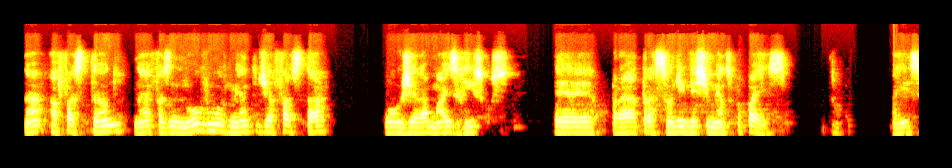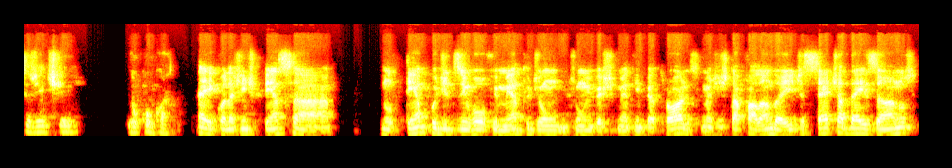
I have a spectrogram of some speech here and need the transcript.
né, afastando, né, fazendo um novo movimento de afastar ou gerar mais riscos é, para a atração de investimentos para o país. Aí se a gente não concorda. É, e quando a gente pensa no tempo de desenvolvimento de um, de um investimento em petróleo, assim, a gente está falando aí de 7 a 10 anos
